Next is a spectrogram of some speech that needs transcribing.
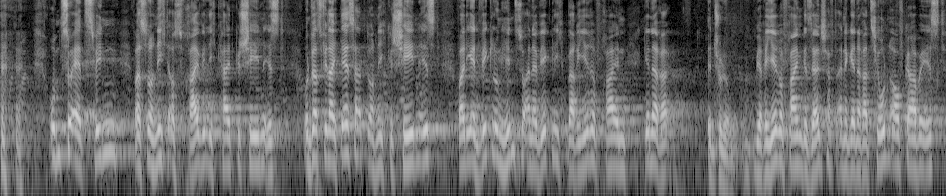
um zu erzwingen, was noch nicht aus Freiwilligkeit geschehen ist und was vielleicht deshalb noch nicht geschehen ist, weil die Entwicklung hin zu einer wirklich barrierefreien, Genera barrierefreien Gesellschaft eine Generationenaufgabe ist.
